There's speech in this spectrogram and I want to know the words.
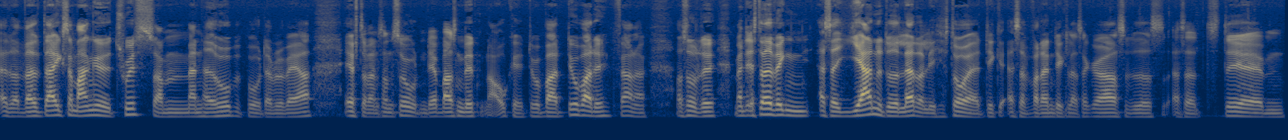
altså, der er ikke så mange twists, som man havde håbet på, der ville være, efter man sådan så den. Det er bare sådan lidt, nå okay, det var bare det, var bare det fair nok. Og så var det. Men det er stadigvæk en altså, hjernedød latterlig historie, det, altså, hvordan det kan lade sig gøre, og så videre. Altså, det, øhm,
